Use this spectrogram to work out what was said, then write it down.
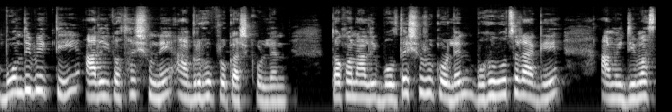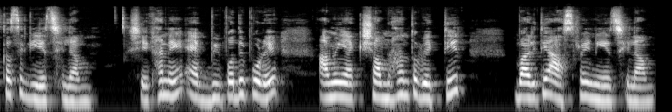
বন্দি ব্যক্তি আলীর কথা শুনে আগ্রহ প্রকাশ করলেন। তখন আলী বলতে শুরু করলেন, বহু বছর আগে আমি ডিমাসকাসে গিয়েছিলাম। সেখানে এক বিপদে পড়ে আমি এক সম্ভ্রান্ত ব্যক্তির বাড়িতে আশ্রয় নিয়েছিলাম।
